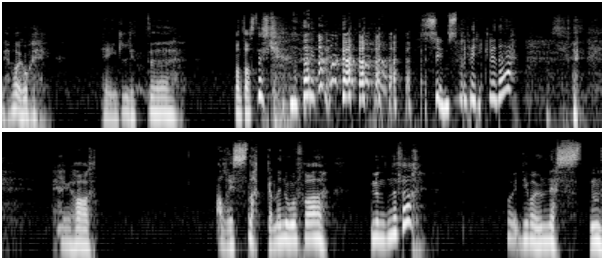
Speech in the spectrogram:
Det var jo egentlig litt uh, fantastisk. Syns du virkelig det? Jeg har aldri snakka med noe fra Lundene før. Og de var jo nesten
